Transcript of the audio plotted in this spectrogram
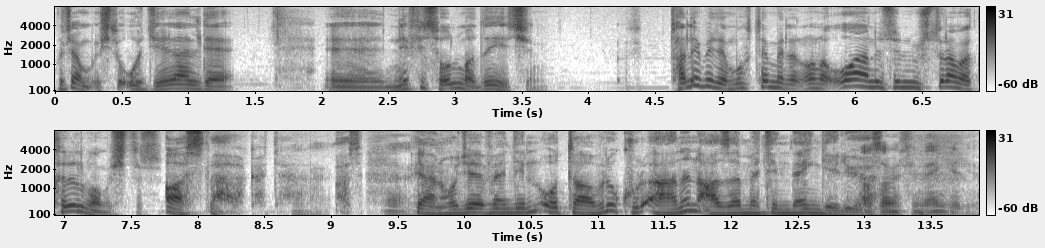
Hocam işte o celalde e, nefis olmadığı için talebi de muhtemelen ona o an üzülmüştür ama kırılmamıştır. Asla hakikaten. Evet. Evet. Yani Hoca Efendi'nin o tavrı Kur'an'ın azametinden geliyor. Azametinden geliyor.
